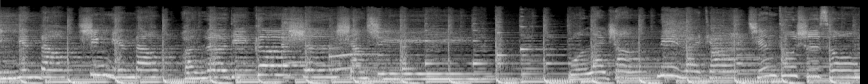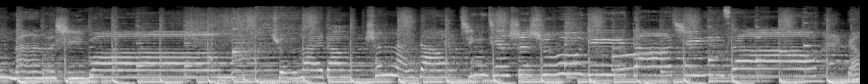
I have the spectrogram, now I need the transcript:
新年到，新年到，欢乐的歌声响起。我来唱，你来跳，前途是充满了希望。春来到，春来到，今天是初一大清早，让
